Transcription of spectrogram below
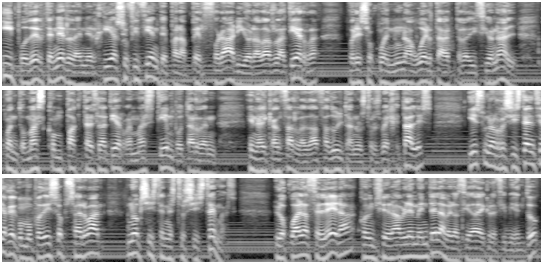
y poder tener la energía suficiente para perforar y horadar la tierra. Por eso, en una huerta tradicional, cuanto más compacta es la tierra, más tiempo tardan en alcanzar la edad adulta nuestros vegetales. Y es una resistencia que, como podéis observar, no existe en estos sistemas, lo cual acelera considerablemente la velocidad de crecimiento.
